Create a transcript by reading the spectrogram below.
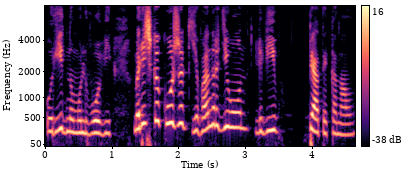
у рідному Львові. Марічка Кужик, Євген Радіон, Львів, п'ятий канал.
